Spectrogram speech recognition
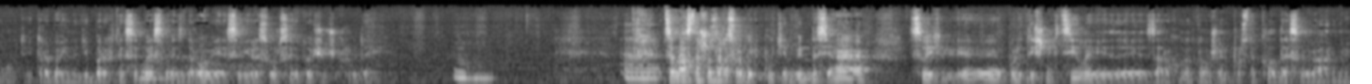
От. І треба іноді берегти себе, своє здоров'я, свої ресурси і оточуючих людей. Угу. Е, Це власне, що зараз робить Путін. Він досягає своїх е, політичних цілей е, за рахунок того, що він просто кладе свою армію.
